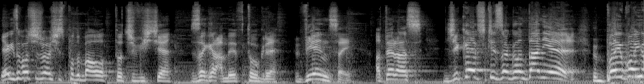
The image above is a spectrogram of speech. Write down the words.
Jak zobaczysz, że wam się spodobało, to oczywiście zagramy w tą grę więcej. A teraz dziękuję wszystkim za oglądanie! Bye bye!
